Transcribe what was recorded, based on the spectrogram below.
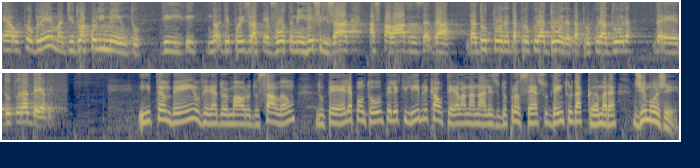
é, o problema de, do acolhimento. De, depois até vou também refrisar as palavras da, da, da doutora, da procuradora, da procuradora, da, é, doutora Débora. E também o vereador Mauro do Salão, do PL, apontou pelo equilíbrio e cautela na análise do processo dentro da Câmara de Mogi.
